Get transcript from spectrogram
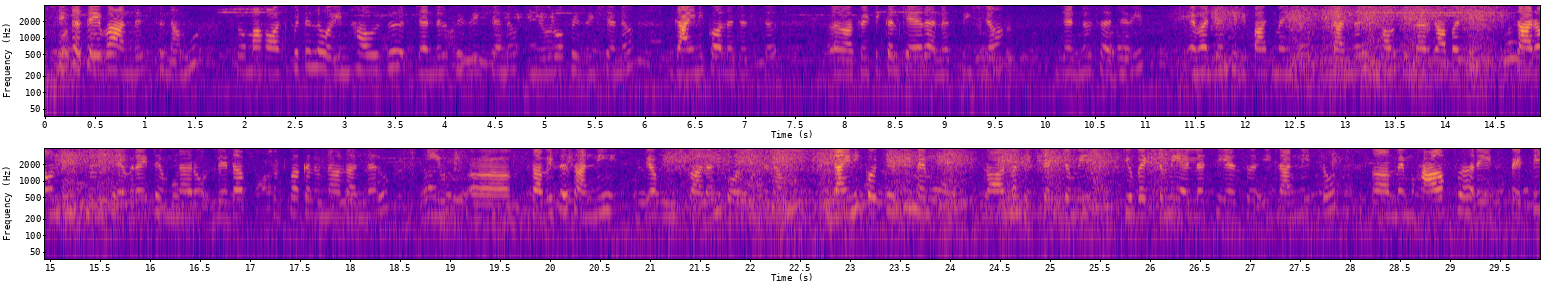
ఉచిత సేవ అందిస్తున్నాము. సో మా హాస్పిటల్లో in house general physician neuro physician gynecologist critical care anaesthesia general surgery emergency department వీళ్ళందరూ ఇన్ హౌస్ ఉన్నారు కాబట్టి సరౌండింగ్స్ నుంచి ఎవరైతే ఉన్నారో లేదా చుట్టుపక్కల ఉన్న వాళ్ళందరూ ఈ సర్వీసెస్ అన్నీ ఉపయోగించుకోవాలని కోరుకుంటున్నాము. గైనిక్ వచ్చేసి మేము నార్మల్ హిస్టెక్టమీ క్యూబెక్టమీ ఎల్ఎస్సిఎస్ ఇట్లా అన్నిట్లో మేము హాఫ్ రేట్స్ పెట్టి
